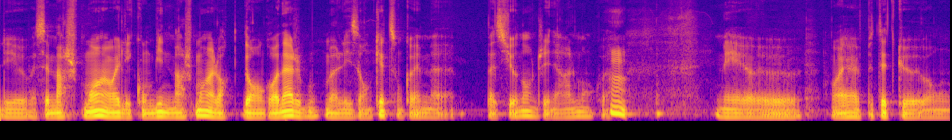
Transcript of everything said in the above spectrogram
les, ouais, ça marche moins, ouais, les combines marchent moins, alors que dans Engrenage, bon, bah, les enquêtes sont quand même euh, passionnantes généralement. Quoi. Mm. Mais ouais, peut-être qu'on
